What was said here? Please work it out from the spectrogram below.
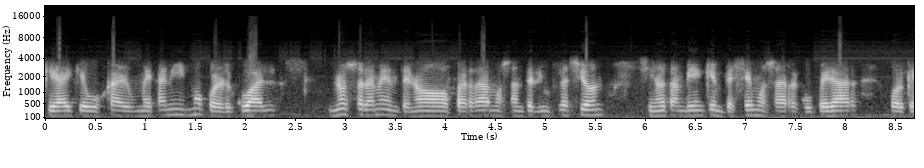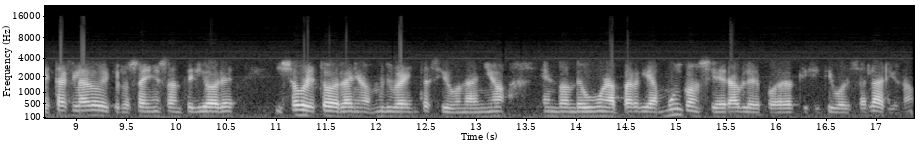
que hay que buscar un mecanismo por el cual no solamente no perdamos ante la inflación, sino también que empecemos a recuperar, porque está claro de que los años anteriores y sobre todo el año 2020 ha sido un año en donde hubo una pérdida muy considerable del poder adquisitivo del salario, ¿no?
